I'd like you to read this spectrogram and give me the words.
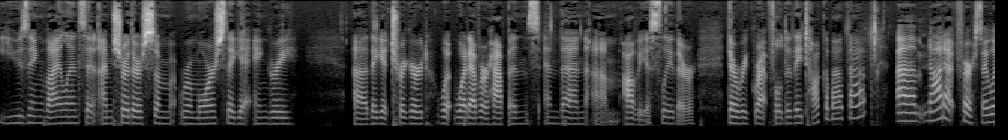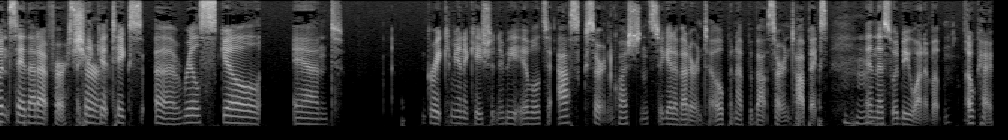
using violence? And I'm sure there's some remorse. They get angry, uh, they get triggered, wh- whatever happens, and then um, obviously they're they're regretful. Do they talk about that? Um, not at first. I wouldn't say that at first. Sure. I think it takes a real skill and great communication to be able to ask certain questions to get a veteran to open up about certain topics. Mm-hmm. And this would be one of them. Okay.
